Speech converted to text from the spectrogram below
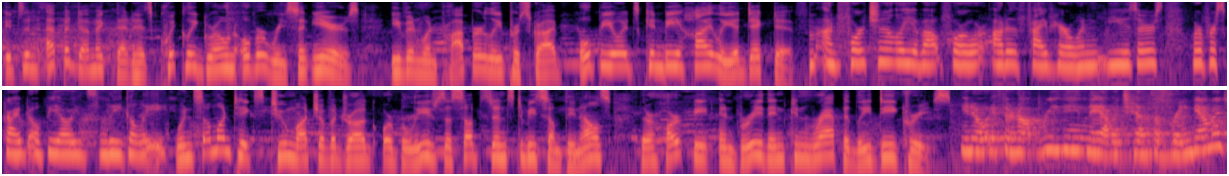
It's an epidemic that has quickly grown over recent years. Even when properly prescribed, opioids can be highly addictive. Unfortunately, about four out of five heroin users were prescribed opioids legally. When someone takes too much of a drug or believes the substance to be something else, their heartbeat and breathing can rapidly decrease. You know, if they're not breathing, they have a chance of brain damage,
